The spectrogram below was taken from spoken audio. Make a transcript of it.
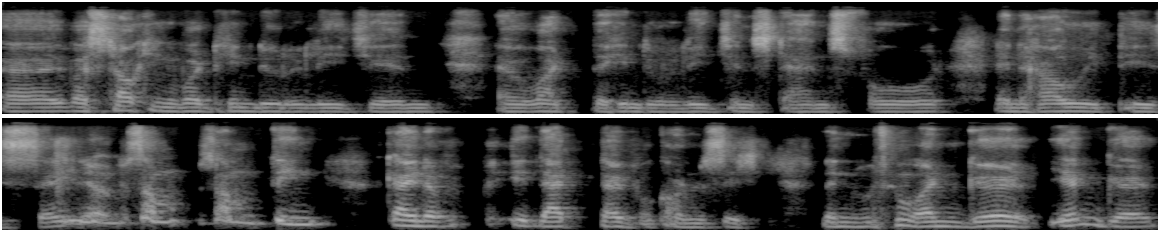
uh, was talking about Hindu religion and what the Hindu religion stands for and how it is uh, you know some something kind of that type of conversation. Then one girl, young girl,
